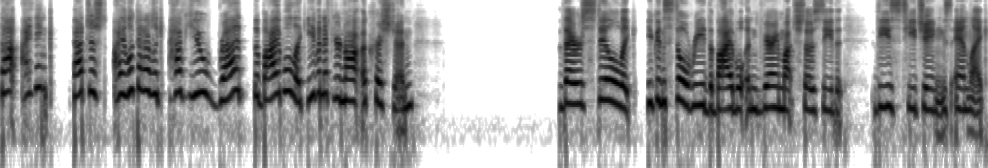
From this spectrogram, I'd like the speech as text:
that, I think that just I looked at it I was like, have you read the Bible? Like even if you're not a Christian, there's still like you can still read the Bible and very much so see that these teachings and like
